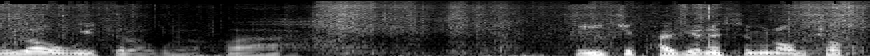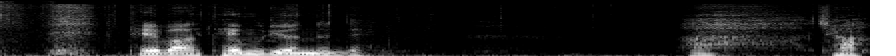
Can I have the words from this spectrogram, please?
올라오고 있더라고요. 와. 일찍 발견했으면 엄청 대박, 대물이었는데. 아, 자.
